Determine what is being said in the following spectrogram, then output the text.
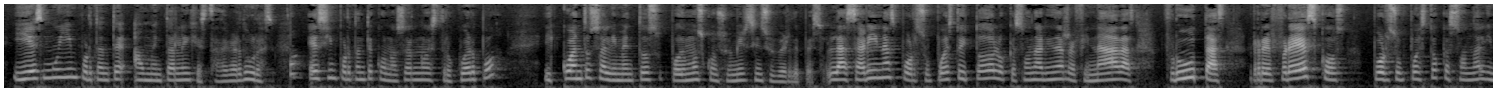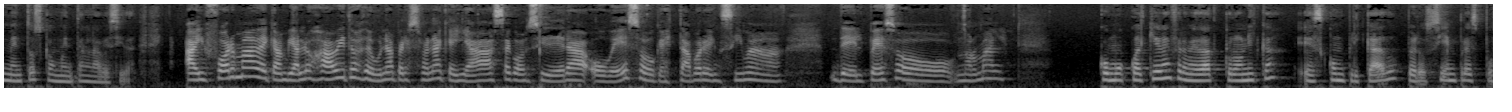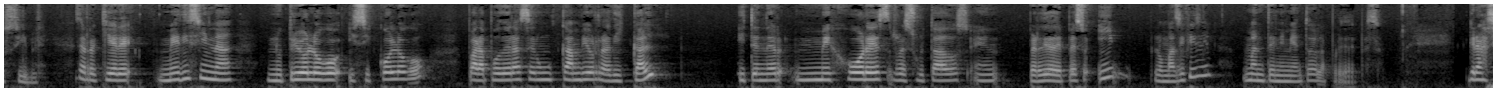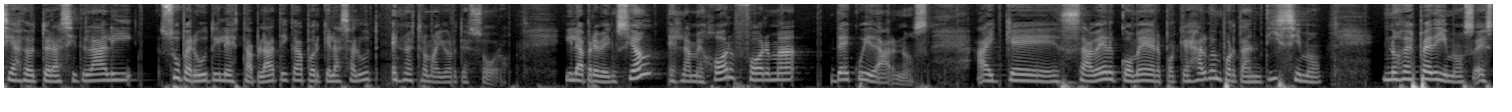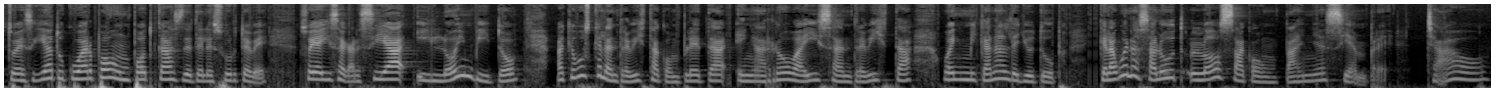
Y es muy importante aumentar la ingesta de verduras. Es importante conocer nuestro cuerpo y cuántos alimentos podemos consumir sin subir de peso. Las harinas, por supuesto, y todo lo que son harinas refinadas, frutas, refrescos, por supuesto que son alimentos que aumentan la obesidad. ¿Hay forma de cambiar los hábitos de una persona que ya se considera obeso o que está por encima del peso normal? Como cualquier enfermedad crónica, es complicado, pero siempre es posible. Se requiere medicina nutriólogo y psicólogo para poder hacer un cambio radical y tener mejores resultados en pérdida de peso y, lo más difícil, mantenimiento de la pérdida de peso. Gracias, doctora Citlali. Súper útil esta plática porque la salud es nuestro mayor tesoro y la prevención es la mejor forma de cuidarnos. Hay que saber comer porque es algo importantísimo. Nos despedimos. Esto es Guía tu Cuerpo, un podcast de Telesur TV. Soy Aisa García y lo invito a que busque la entrevista completa en arroba Entrevista o en mi canal de YouTube. Que la buena salud los acompañe siempre. Ciao.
